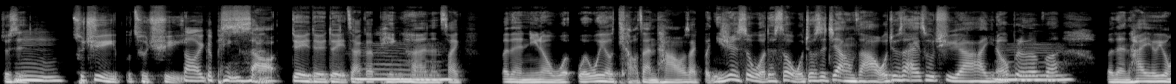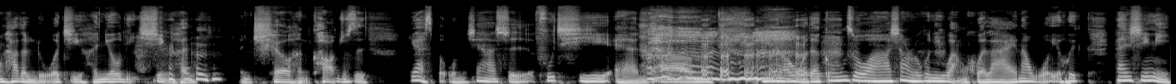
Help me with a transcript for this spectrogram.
就是出去不出去，找一个平衡，对对对，找一个平衡。It's like，but then you know，我我我有挑战他，我 like，你认识我的时候，我就是这样子啊，我就是爱出去啊，you know，不不不，but then 他又用他的逻辑，很有理性，很 很 chill，很 calm，就是。Yes，but 我们现在是夫妻，and 你 know 我的工作啊，像如果你晚回来，那我也会担心你。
